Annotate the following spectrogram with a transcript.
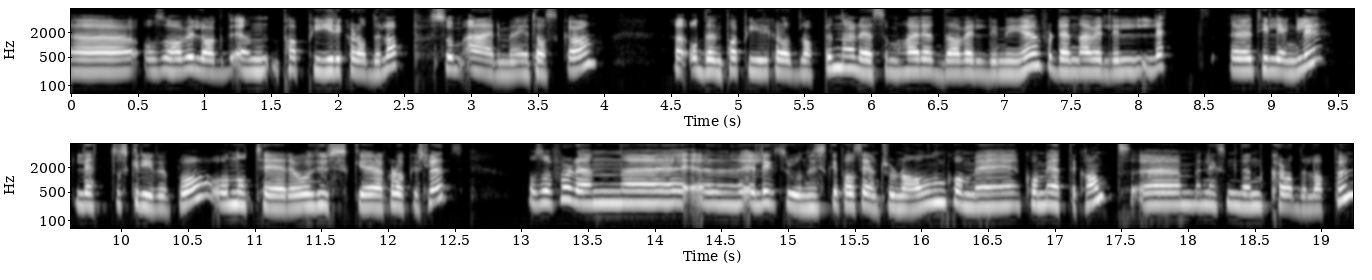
og så har vi lagd en papir-kladdelapp som er med i taska. Og den papir-kladdelappen er det som har redda veldig mye, for den er veldig lett tilgjengelig lett å skrive på og notere og huske klokkeslett. Og så får den eh, elektroniske pasientjournalen komme i, komme i etterkant. Eh, men liksom den kladdelappen,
